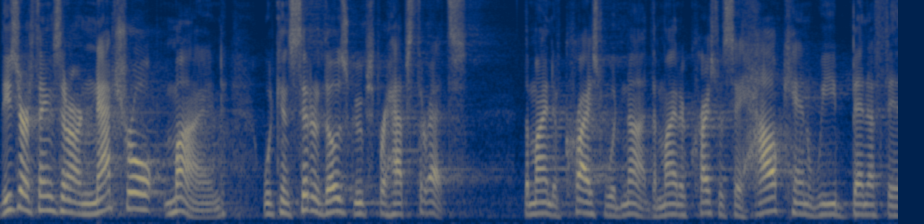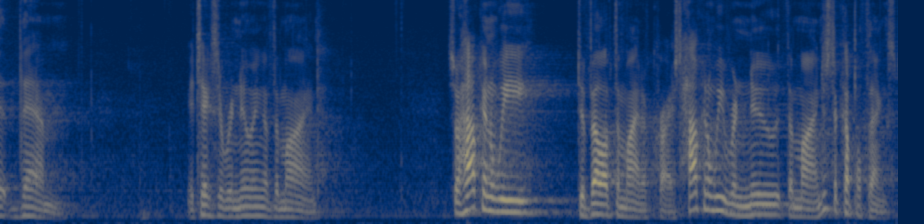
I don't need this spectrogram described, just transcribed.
These are things in our natural mind would consider those groups perhaps threats. The mind of Christ would not. The mind of Christ would say, How can we benefit them? It takes a renewing of the mind. So, how can we develop the mind of Christ? How can we renew the mind? Just a couple things.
